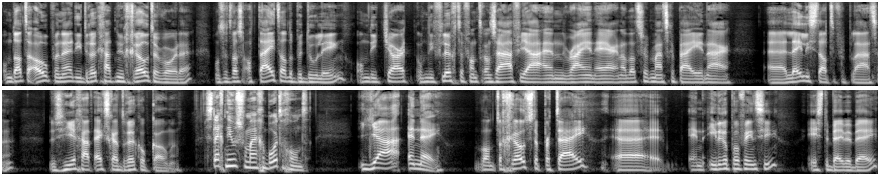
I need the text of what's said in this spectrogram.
om dat te openen, die druk gaat nu groter worden. Want het was altijd al de bedoeling om die, chart, om die vluchten van Transavia en Ryanair en al dat soort maatschappijen naar eh, Lelystad te verplaatsen. Dus hier gaat extra druk op komen. Slecht nieuws voor mijn geboortegrond. Ja en nee. Want de grootste partij eh, in iedere provincie is de BBB.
